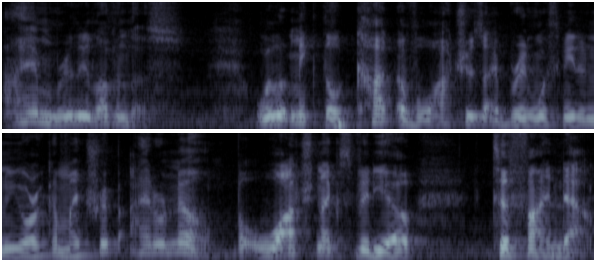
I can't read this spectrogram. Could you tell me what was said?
I am really loving this. Will it make the cut of watches I bring with me to New York on my trip? I don't know. But watch next video to find out.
